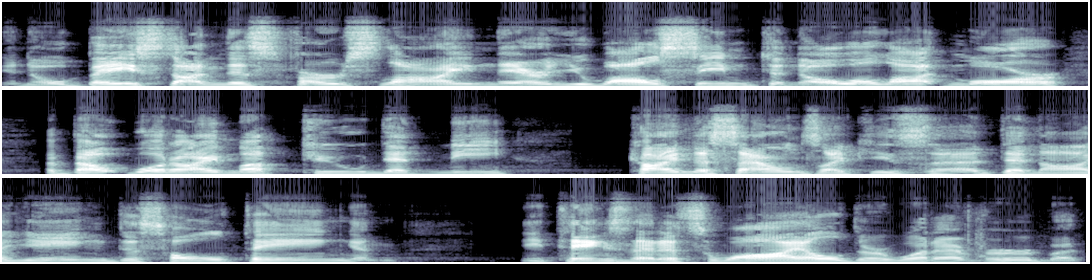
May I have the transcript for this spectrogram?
You know, based on this first line there, you all seem to know a lot more about what I'm up to than me. Kind of sounds like he's uh, denying this whole thing and he thinks that it's wild or whatever, but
